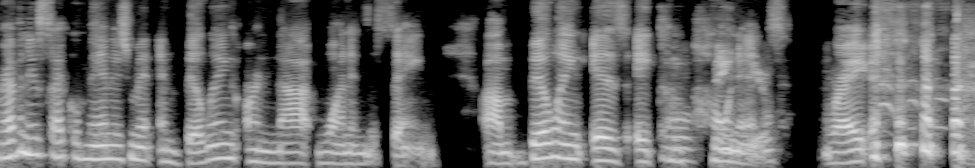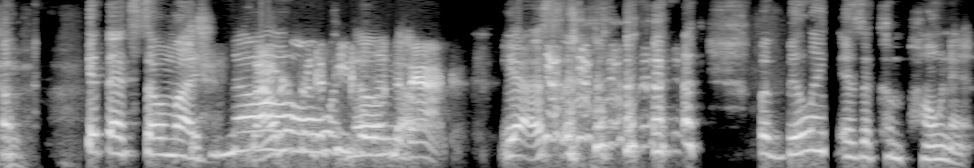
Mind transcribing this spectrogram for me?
revenue cycle management and billing are not one and the same. Um, billing is a oh, component oh, right? Get that so much. No louder for the people no, in the back. Yes. But billing is a component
